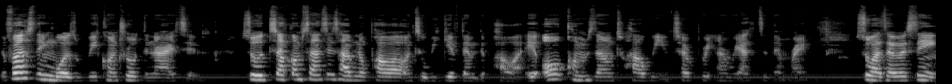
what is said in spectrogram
The first thing was we control the narrative. So circumstances have no power until we give them the power. It all comes down to how we interpret and react to them, right? So as I was saying,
